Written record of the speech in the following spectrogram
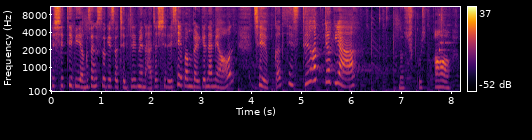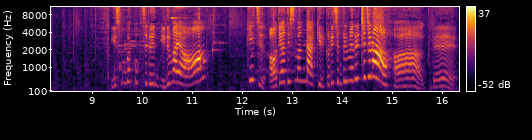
CCTV 영상 속에서 젠틀맨 아저씨를 세 번 발견하면 체육관 테스트 합격이야. 너 죽고 싶... 아... 이 숨바꼭질은 이름하여 퀴즈 어디 어디 숨었나 길거리 젠틀맨을 찾아라 아 그래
